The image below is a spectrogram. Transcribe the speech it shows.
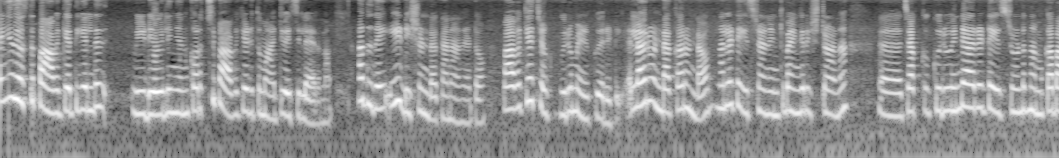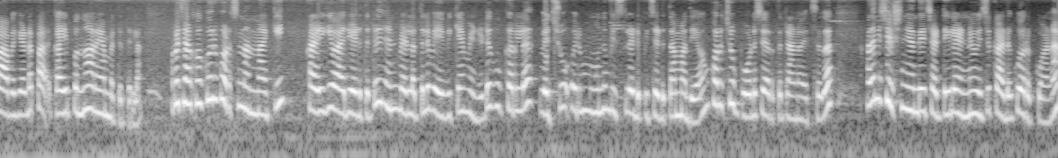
കഴിഞ്ഞ ദിവസത്തെ പാവയ്ക്കത്തികളുടെ വീഡിയോയിൽ ഞാൻ കുറച്ച് പാവയ്ക്ക എടുത്ത് മാറ്റി വെച്ചില്ലായിരുന്നു? അത് ഈ ഡിഷ് ഉണ്ടാക്കാനാണ് കേട്ടോ. പാവയ്ക്ക ചക്കക്കുരു മെഴുക്ക് വരട്ടി എല്ലാവരും ഉണ്ടാക്കാറുണ്ടാവും. നല്ല ടേസ്റ്റാണ് എനിക്ക് ഭയങ്കര ഇഷ്ടമാണ്. ചക്കക്കുരുവിന്റെ ആ ഒരു ടേസ്റ്റ് കൊണ്ട് നമുക്ക് ആ പാവയ്ക്കയുടെ കയ്പൊന്നും അറിയാൻ പറ്റത്തില്ല. അപ്പോൾ ചക്കക്കുരു കുറച്ച് നന്നാക്കി കഴുകി വാരി എടുത്തിട്ട് ഞാൻ വെള്ളത്തിൽ വേവിക്കാൻ വേണ്ടിയിട്ട് കുക്കറിൽ വെച്ചു. ഒരു മൂന്ന് വിസിലടുപ്പിച്ചെടുത്താൽ മതിയാവും. കുറച്ച് ഉപ്പോട് ചേർത്തിട്ടാണ് വെച്ചത്. അതിനുശേഷം ഞാൻ ദേ ചട്ടിയിൽ എണ്ണ ഒഴിച്ച് കടുക് വറുക്കുവാണ്.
